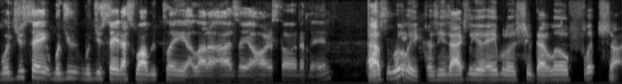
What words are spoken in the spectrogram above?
Would you say? Would you? Would you say that's why we play a lot of Isaiah Hartenstein at the end? Absolutely, because he's actually able to shoot that little flip shot.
